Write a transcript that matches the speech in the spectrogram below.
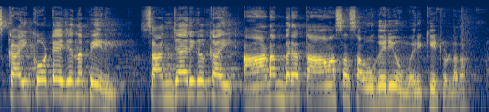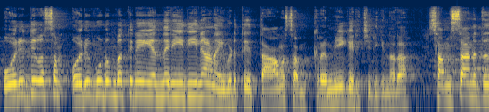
സ്കൈ കോട്ടേജ് എന്ന പേരിൽ സഞ്ചാരികൾക്കായി ആഡംബര താമസ സൗകര്യവും ഒരുക്കിയിട്ടുള്ളത്. ഒരു ദിവസം ഒരു കുടുംബത്തിന് എന്ന രീതിയിലാണ് ഇവിടുത്തെ താമസം ക്രമീകരിച്ചിരിക്കുന്നത്. സംസ്ഥാനത്ത്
